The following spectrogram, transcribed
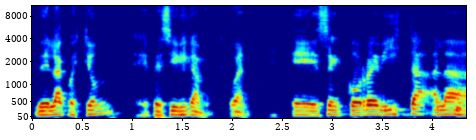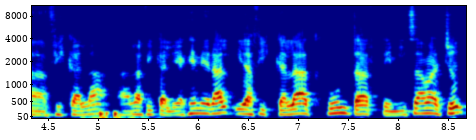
de la cuestión específicamente. Bueno, eh, se corre vista a la, fiscala, a la Fiscalía General y la fiscal adjunta Artemisa Marchut,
